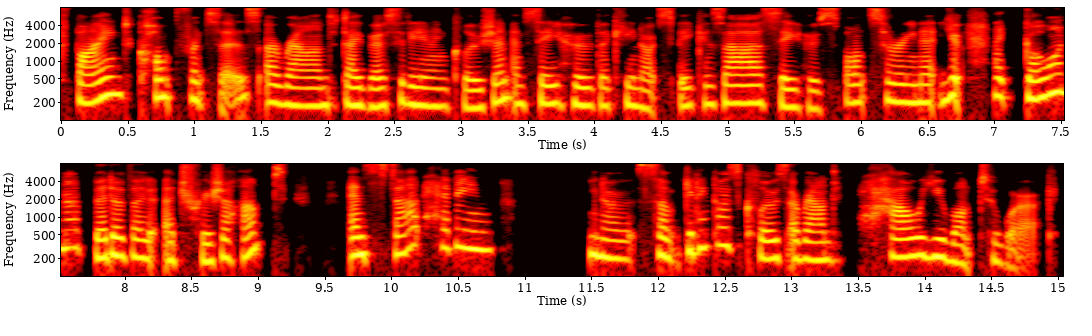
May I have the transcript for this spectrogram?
find conferences around diversity and inclusion and see who the keynote speakers are see who's sponsoring it. You like go on a bit of a, a treasure hunt and start having you know some getting those clues around how you want to work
